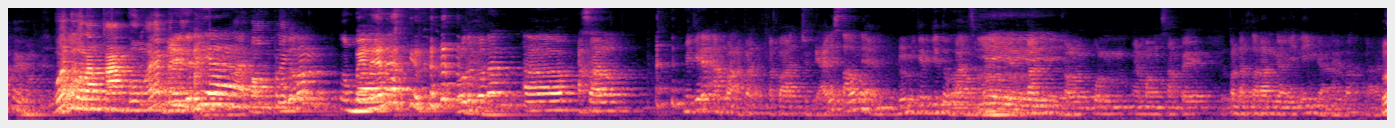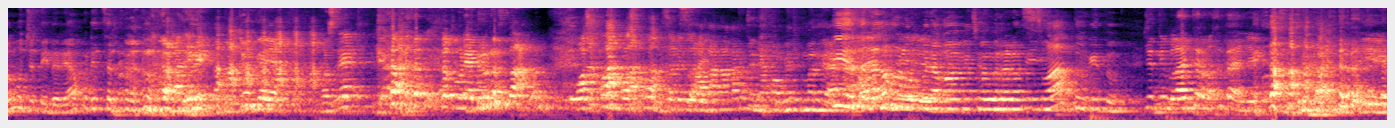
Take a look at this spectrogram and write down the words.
apa emang? Gua jualan kangkung aja Nah itu dia. komplek. Itu kan ngeband aja Waktu itu kan eh, asal mikirnya apa apa apa cuti aja setahun ya? Dulu mikir gitu kan Iya, iya, iya, kan iya. kalaupun memang sampai pendaftaran nggak ini nggak apa nggak Lu mau cuti dari apa dit? Ini juga ya. Maksudnya nggak kuliah dulu setahun. Pospon pospon sorry sorry. Seakan-akan punya komitmen ya. Iya, saya kan belum punya komitmen terhadap sesuatu gitu. cuti belajar maksudnya aja Iya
